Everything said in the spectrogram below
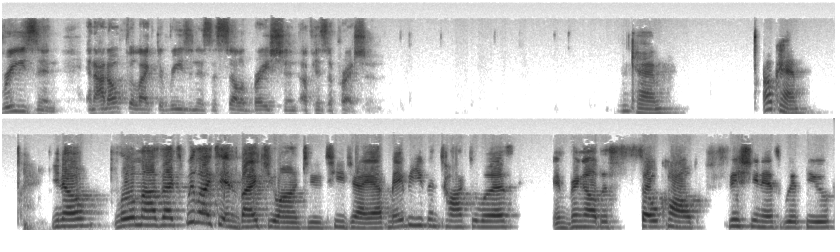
reason. And I don't feel like the reason is a celebration of his oppression. Okay. Okay. You know, Lil Nas X, we like to invite you on to TGIF. Maybe you can talk to us and bring all this so-called fishiness with you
